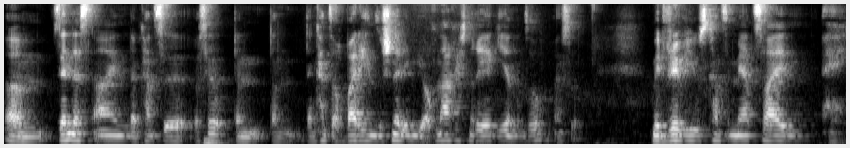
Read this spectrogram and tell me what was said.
ähm, sendest ein, dann kannst du, weißt du, dann, dann, dann kannst du auch weiterhin so schnell irgendwie auf Nachrichten reagieren und so, weißt du. Mit Reviews kannst du mehr zeigen. Hey.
